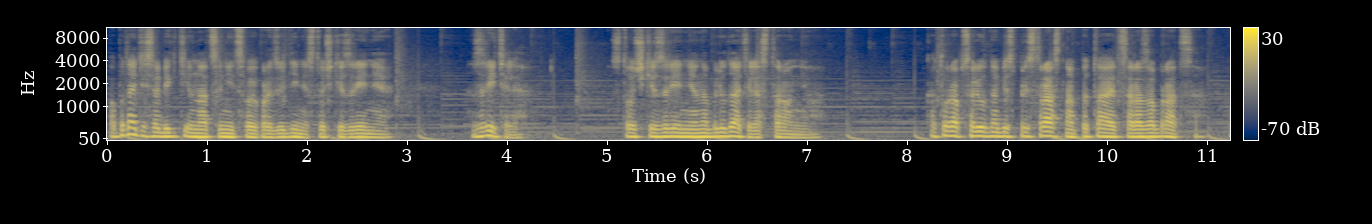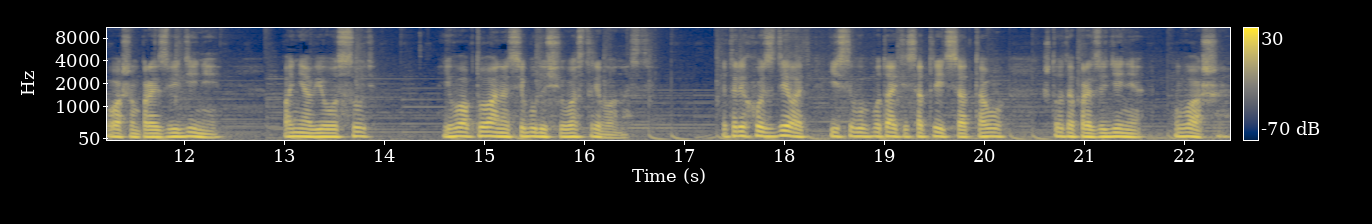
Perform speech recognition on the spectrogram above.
попытайтесь объективно оценить свое произведение с точки зрения зрителя, с точки зрения наблюдателя стороннего, который абсолютно беспристрастно пытается разобраться в вашем произведении, поняв его суть его актуальность и будущую востребованность. Это легко сделать, если вы попытаетесь отречься от того, что это произведение ваше.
